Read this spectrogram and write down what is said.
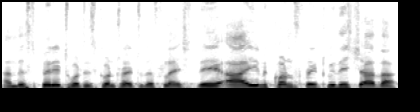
and the spirit what is contrary to the flesh. They are in conflict with each other,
